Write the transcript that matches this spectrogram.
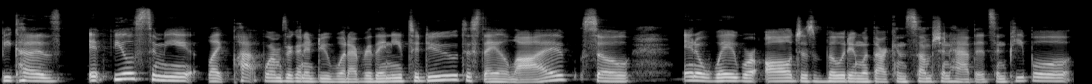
because it feels to me like platforms are going to do whatever they need to do to stay alive. So, in a way, we're all just voting with our consumption habits, and people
